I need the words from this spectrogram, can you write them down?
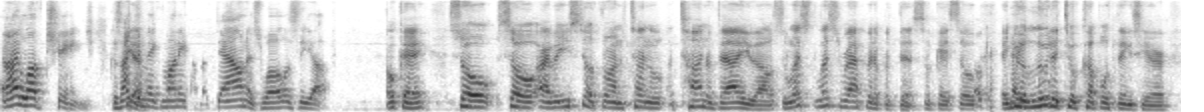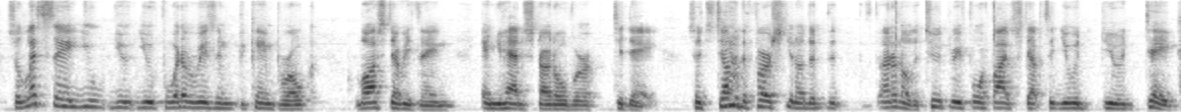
and I love change because I Yeah. can make money on the down as well as the up. okay. So, so, all right, but you're still throwing a ton, of a ton of value out. So let's, let's wrap it up with this, okay? So, Okay. and you alluded to a couple of things here. So let's say you, you, you, for whatever reason, became broke, lost everything, and you had to start over today. So tell me the first, you know, the, the, I don't know, the two, three, four, five steps that you would, you would take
